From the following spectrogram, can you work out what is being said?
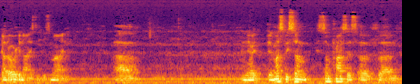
got organized in his mind. Uh, and there, there must be some, some process of um,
